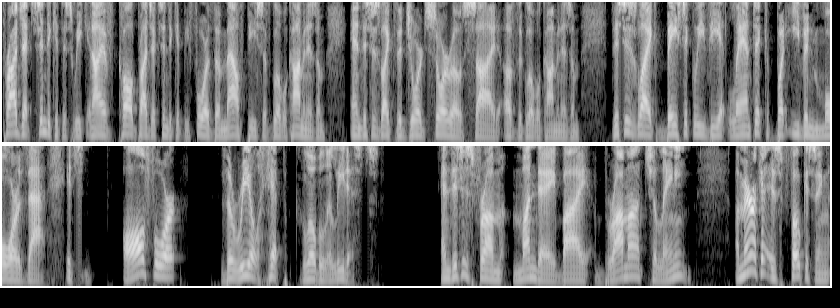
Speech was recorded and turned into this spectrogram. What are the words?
Project Syndicate this week, and I have called Project Syndicate before the mouthpiece of global communism. And this is like the George Soros side of the global communism. This is like basically the Atlantic, but even more that. It's all for the real hip global elitists. And this is from Monday by Brahma Chellaney. America is focusing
